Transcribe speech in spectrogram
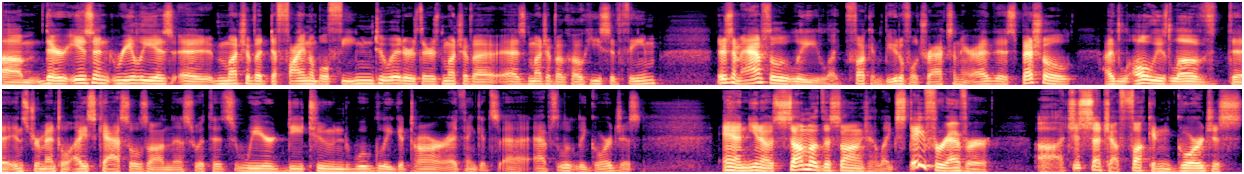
um, there isn't really as uh, much of a definable theme to it, or there's much of a as much of a cohesive theme. There's some absolutely like fucking beautiful tracks on here. I, the special I always love the instrumental Ice Castles on this with its weird detuned woogly guitar. I think it's uh, absolutely gorgeous. And you know, some of the songs are like "Stay Forever," uh, just such a fucking gorgeous,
